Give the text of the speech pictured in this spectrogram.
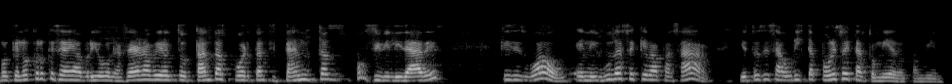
porque no creo que se haya abierto una, se han abierto tantas puertas y tantas posibilidades que dices, wow, en ninguna sé qué va a pasar. Y entonces ahorita, por eso hay tanto miedo también.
